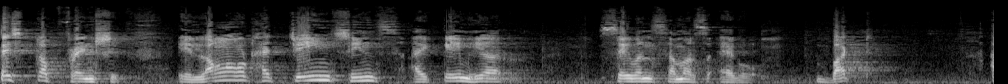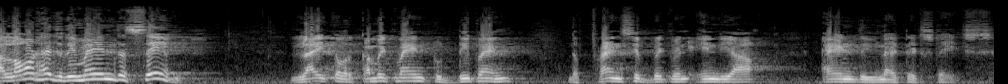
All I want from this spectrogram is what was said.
test of friendship. A lot has changed since I came here seven summers ago. But a lot has remained the same, like our commitment to deepen the friendship between India and the United States.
